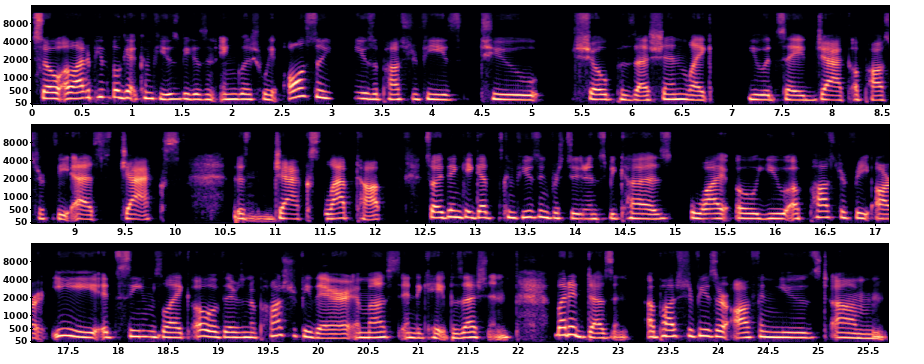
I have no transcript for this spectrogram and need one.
So a lot of people get confused because in English we also use apostrophes to show possession, like you would say Jack apostrophe S, Jack's, this Mhm. Jack's laptop. So I think it gets confusing for students because Y O U apostrophe R E, it seems like, oh, if there's an apostrophe there, it must indicate possession. But it doesn't. Apostrophes are often used um,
